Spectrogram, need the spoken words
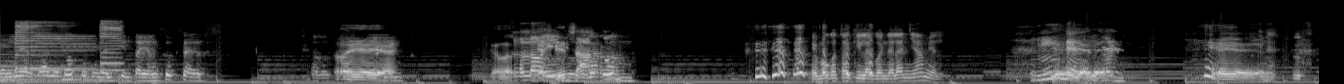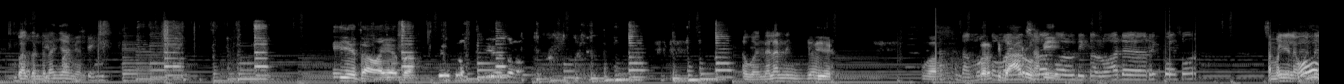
melihat kan apa hubungan cinta yang sukses kalau Oh, iya, iya. Kalau Kalau ini satu. Emang kau tahu lagu andalannya Mel? Enggak, Iya, iya, iya. ya. Iya iya iya. Ini, lagu andalannya Mel. Iya tahu ya tahu. Iya. Lagu andalan juga. Nggak mau berarti baru gol di kalau ada request orang. Sama ini lagu Oh.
